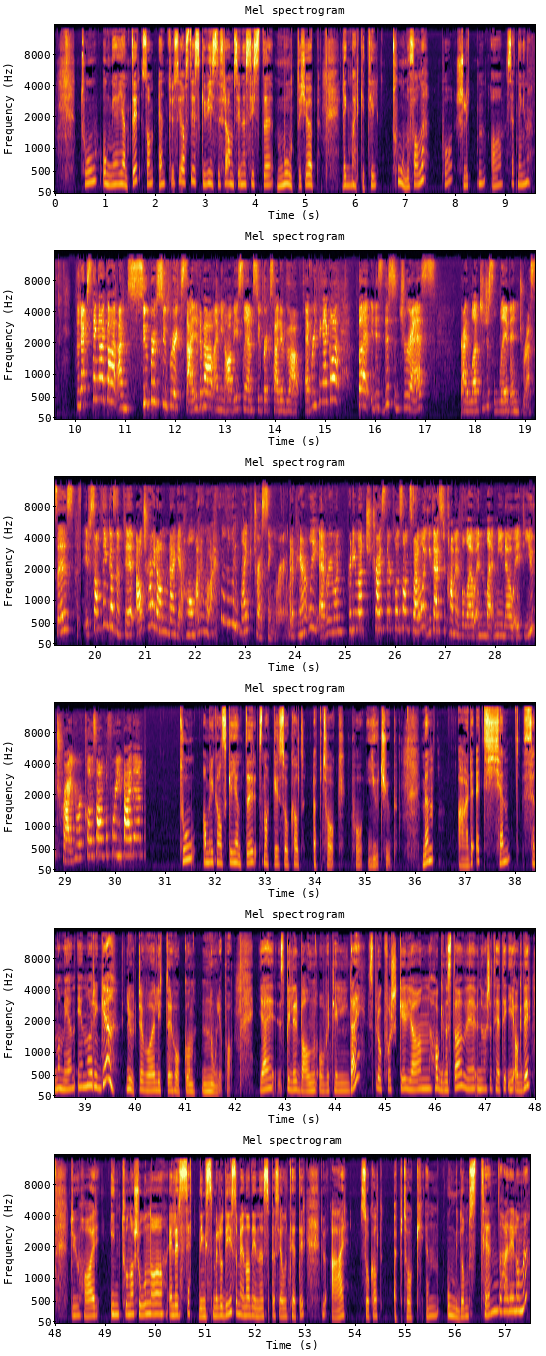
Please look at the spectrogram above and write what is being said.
To unge jenter som entusiastisk viser fram sine siste motekjøp. Legg merke til tonefallet på slutten av setningene. The next thing I got, I'm super, super excited about. I mean, obviously, I'm super excited about everything I got, but it is this dress. I love to just live in dresses. If something doesn't fit, I'll try it on when I get home. I don't know, I don't really like dressing room. But apparently, everyone pretty much tries their clothes on, so I want you guys to comment below and let me know if you try your clothes on before you buy them. To amerikanske jenter snakker såkalt uptalk på YouTube. Men er det et kjent fenomen i Norge? lurte vår lytter Håkon Nordli på. Jeg spiller ballen over til deg, språkforsker Jan Hognestad ved Universitetet i Agder. Du har intonasjon og, eller setningsmelodi som en av dine spesialiteter. Du er såkalt uptalk, en ungdomstrend her i landet?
